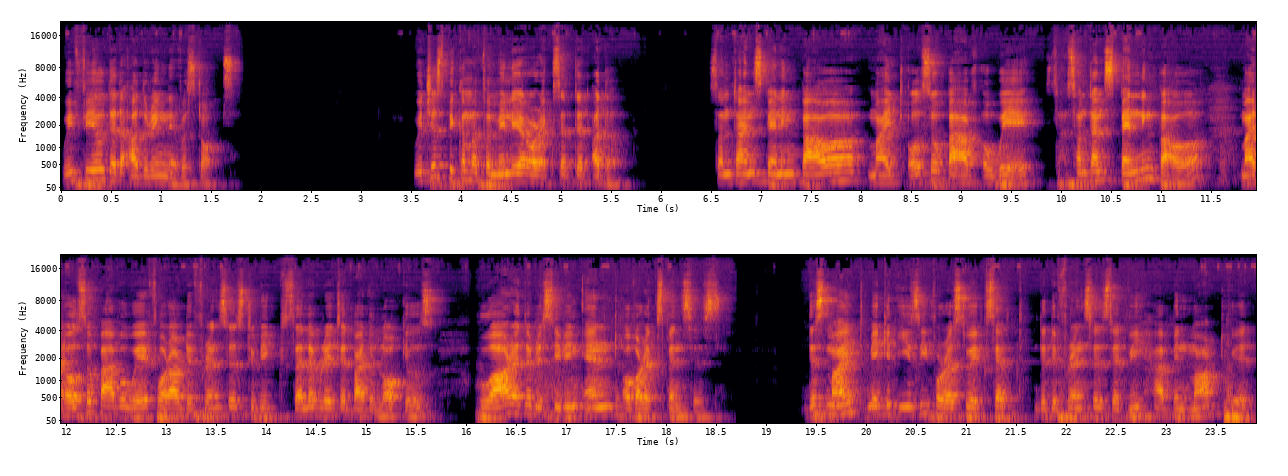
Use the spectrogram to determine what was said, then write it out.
We feel that the othering never stops. We just become a familiar or accepted other. Sometimes spending power might also pave a way, sometimes spending power might also pave a way for our differences to be celebrated by the locals who are at the receiving end of our expenses. This might make it easy for us to accept the differences that we have been marked with,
